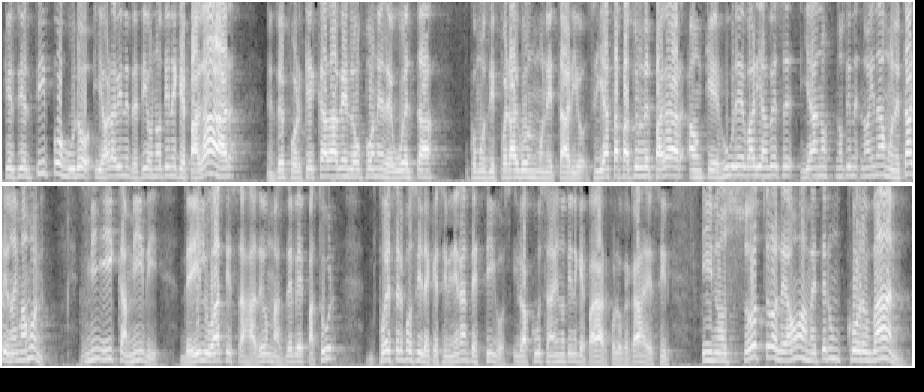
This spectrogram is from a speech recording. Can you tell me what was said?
que si el tipo juró y ahora viene testigo, no tiene que pagar, entonces, ¿por qué cada vez lo pones de vuelta como si fuera algo monetario? Si ya está Patur de pagar, aunque jure varias veces, ya no, no, tiene, no hay nada monetario, no hay mamón. Mi y kamidi de iluate sahadeo más debe patur. Puede ser posible que si vinieran testigos y lo acusan, él no tiene que pagar, por lo que acabas de decir. Y nosotros le vamos a meter un corbán,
